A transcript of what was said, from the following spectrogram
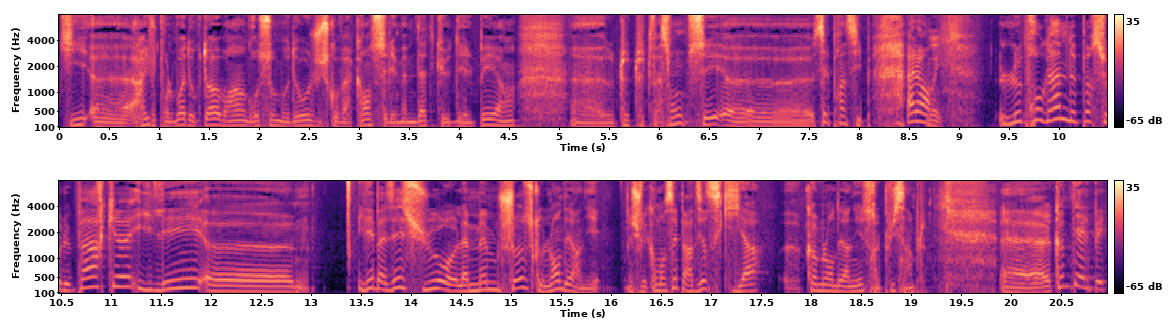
qui euh, arrive pour le mois d'octobre, hein, grosso modo, jusqu'aux vacances. C'est les mêmes dates que DLP. Hein. Euh, de toute façon, c'est c'est le principe. Alors, Oui. le programme de Peur sur le Parc, il est. il est basé sur la même chose que l'an dernier. Je vais commencer par dire ce qu'il y a comme l'an dernier, ce sera le plus simple. Euh, comme TLP.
